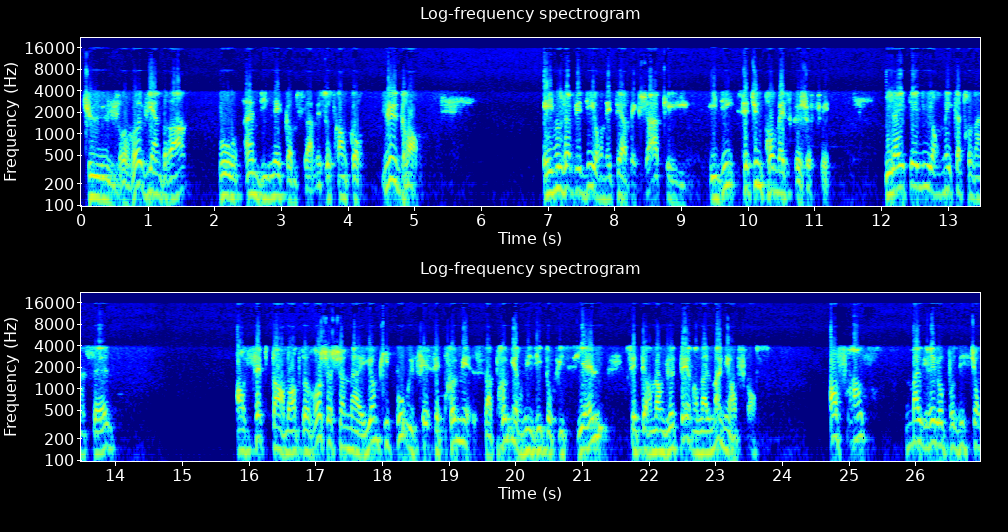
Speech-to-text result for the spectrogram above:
tu reviendras pour un dîner comme ça, mais ce sera encore plus grand. Et il nous avait dit, on était avec Jacques, et il dit, c'est une promesse que je fais. Il a été élu en mai 96. En septembre, entre Rosh Hashanah et Yom Kippour, il fait sa première visite officielle. C'était en Angleterre, en Allemagne et en France. En France, malgré l'opposition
